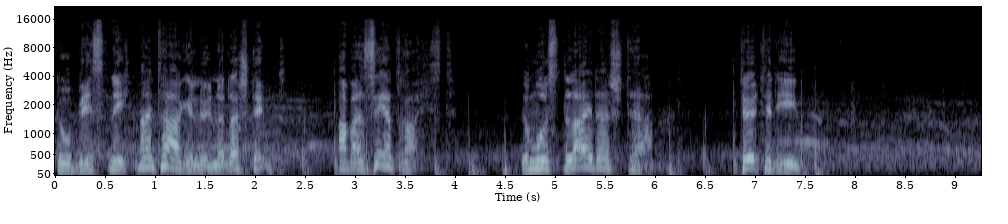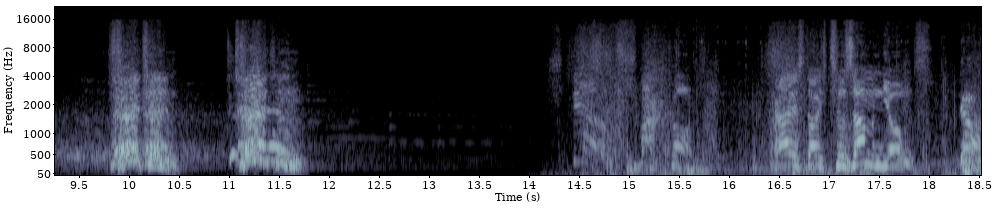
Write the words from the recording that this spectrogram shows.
Du bist nicht mein Tagelöhner, das stimmt. Aber sehr dreist. Du musst leider sterben. Tötet ihn. Töten! Töten! Stirb, Schwachkopf! Reißt euch zusammen, Jungs! Ja.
